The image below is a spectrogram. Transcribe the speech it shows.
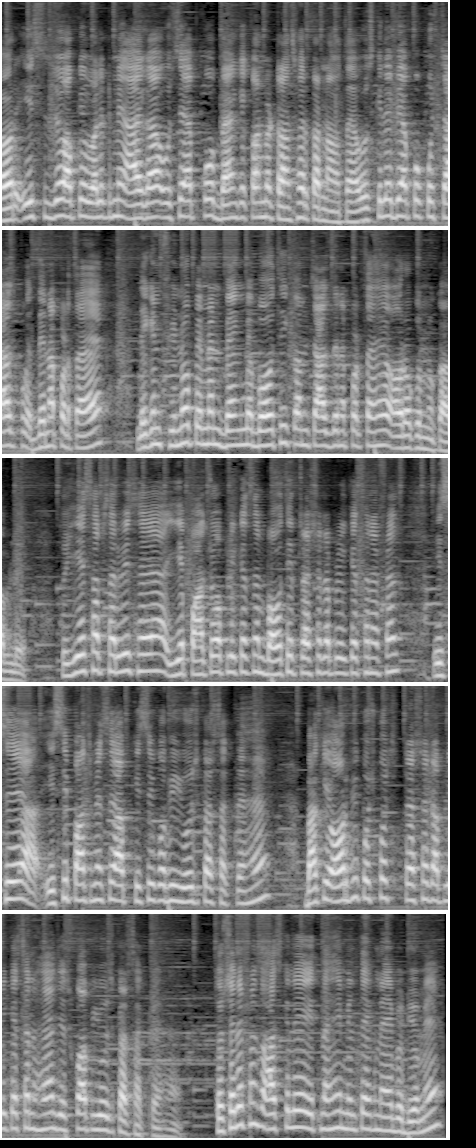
और इस जो आपके वॉलेट में आएगा, उसे आपको बैंक अकाउंट में ट्रांसफ़र करना होता है। उसके लिए भी आपको कुछ चार्ज देना पड़ता है, लेकिन फिनो पेमेंट बैंक में बहुत ही कम चार्ज देना पड़ता है औरों के मुकाबले। तो ये सब सर्विस है, ये पाँचों एप्लीकेशन बहुत ही ट्रस्टेड एप्लीकेशन है फ्रेंड्स इसे, इसी पाँच में से आप किसी को भी यूज़ कर सकते हैं। बाकी और भी कुछ कुछ ट्रस्टेड एप्लीकेशन हैं जिसको आप यूज़ कर सकते हैं। तो चलिए फ्रेंड्स आज के लिए इतना ही। मिलते हैं एक नए वीडियो में।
